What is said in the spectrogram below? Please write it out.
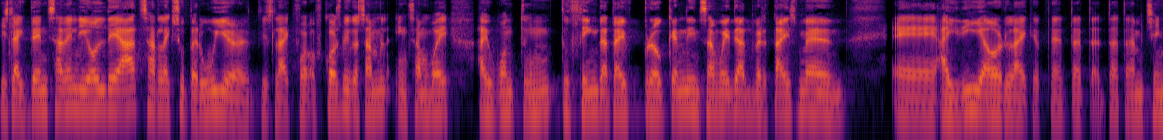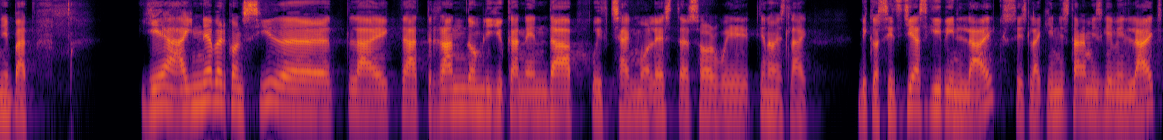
it's like then suddenly all the ads are like super weird. It's like for of course because I'm in some way I want to to think that I've broken in some way the advertisement uh, idea or like that, that that that I'm changing, but yeah, I never considered like that randomly you can end up with child molesters or with, you know, it's like, because it's just giving likes. It's like Instagram is giving likes.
